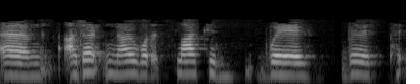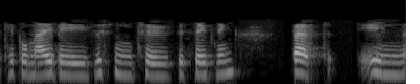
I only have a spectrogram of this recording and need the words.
um, I don't know what it's like in where various people may be listening to this evening, but in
